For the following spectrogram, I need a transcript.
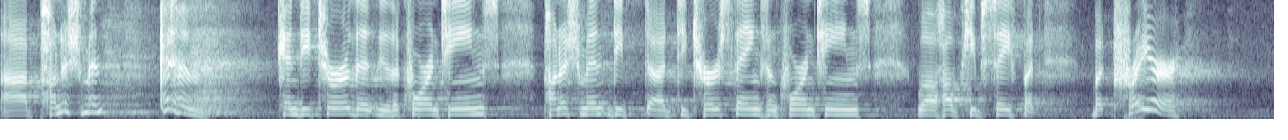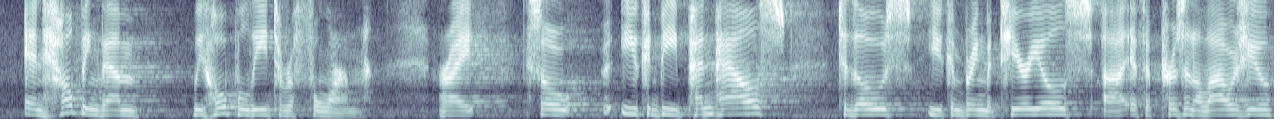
Uh, punishment can deter the, the quarantines. Punishment de- uh, deters things, and quarantines will help keep safe. But, but prayer and helping them, we hope, will lead to reform, right? So you can be pen pals to those. You can bring materials uh, if the prison allows you.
